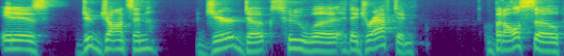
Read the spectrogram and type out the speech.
it is Duke Johnson, Gerrid Doaks, who uh, they drafted but also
